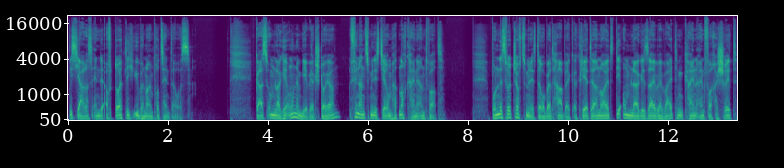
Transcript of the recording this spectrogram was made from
bis Jahresende auf deutlich über 9 Prozent aus. Gasumlage ohne Mehrwertsteuer? Finanzministerium hat noch keine Antwort. Bundeswirtschaftsminister Robert Habeck erklärte erneut, die Umlage sei bei weitem kein einfacher Schritt,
